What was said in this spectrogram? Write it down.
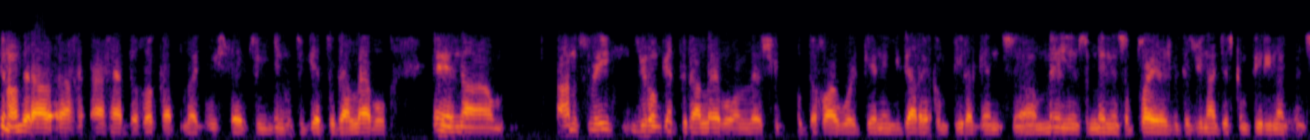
you know that I I, I had the hookup like we said to you know to get to that level, and um honestly, you don't get to that level unless you put the hard work in, and you got to compete against uh, millions and millions of players because you're not just competing against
